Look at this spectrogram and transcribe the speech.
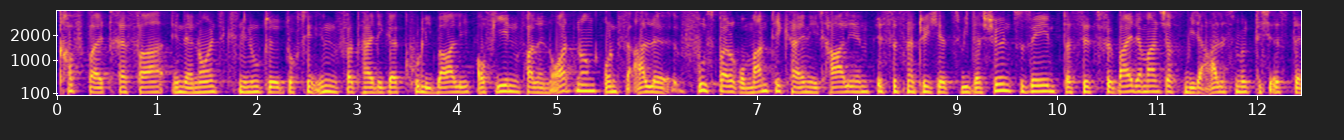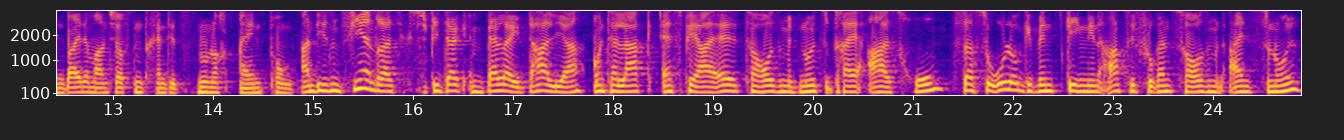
Kopfballtreffer in der 90. Minute durch den Innenverteidiger Koulibaly auf jeden Fall in Ordnung. Und für alle Fußballromantiker in Italien ist es natürlich jetzt wieder schön zu sehen, dass jetzt für beide Mannschaften wieder alles möglich ist, denn beide Mannschaften trennt jetzt nur noch ein Punkt. An diesem 34. Spieltag in Bella Italia unterlag SPAL zu Hause mit 0 zu 3 AS Rom. Sassuolo gewinnt gegen den AC Florenz zu Hause mit 1 zu 0.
